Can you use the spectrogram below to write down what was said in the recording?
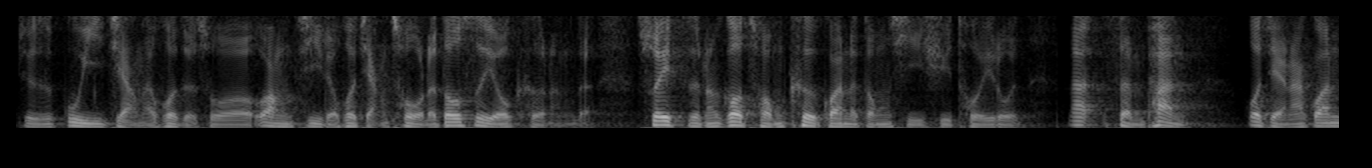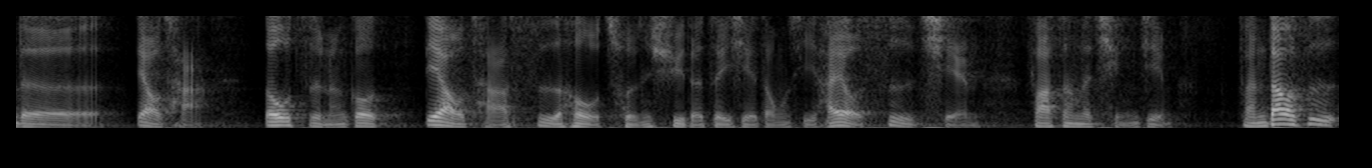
就是故意讲的，或者说忘记了或讲错了，都是有可能的。所以只能够从客观的东西去推论。那审判或检察官的调查都只能够。调查事后存续的这些东西，还有事前发生的情境，反倒是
